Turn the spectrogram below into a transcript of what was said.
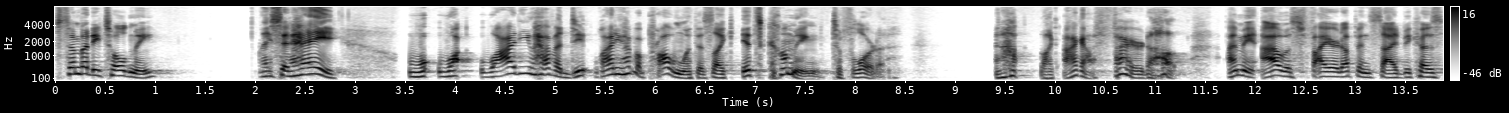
Somebody told me, they said, hey, wh- wh- why, do you have a de- why do you have a problem with this? Like, it's coming to Florida. And I, like, I got fired up. I mean, I was fired up inside because,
